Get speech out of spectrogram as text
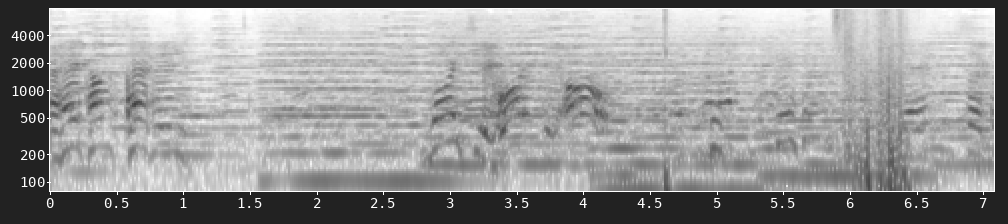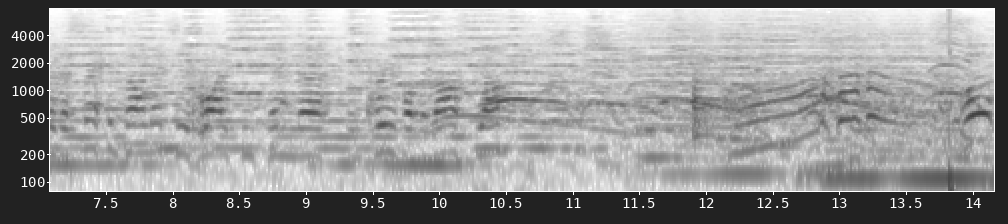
And here comes Teddy. Whitey, Whitey, oh! Again, so for the second time, let's see if Whitey can uh, improve on the last jump. Oh!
